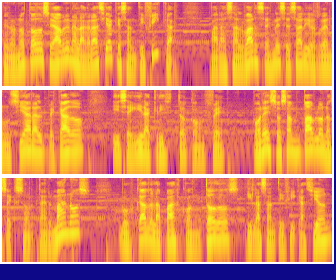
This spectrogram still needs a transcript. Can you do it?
pero no todos se abren a la gracia que santifica. Para salvarse es necesario renunciar al pecado y seguir a Cristo con fe. Por eso San Pablo nos exhorta, hermanos, buscad la paz con todos y la santificación,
